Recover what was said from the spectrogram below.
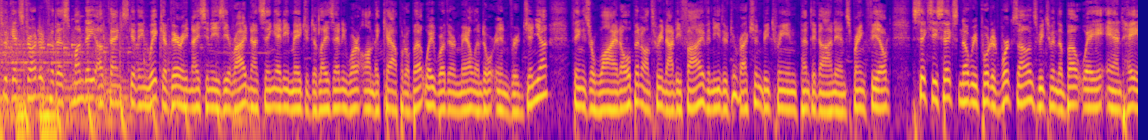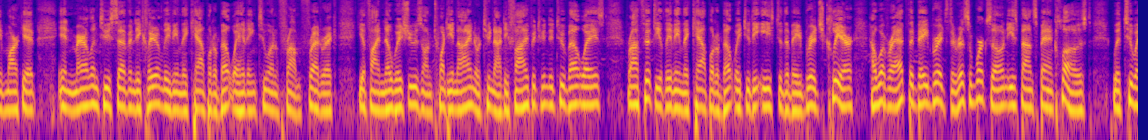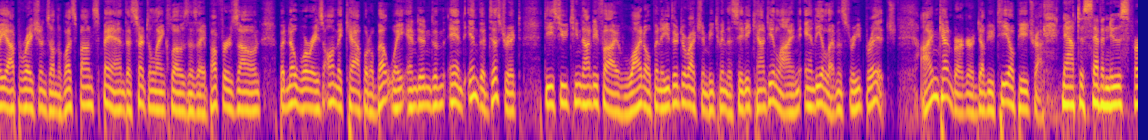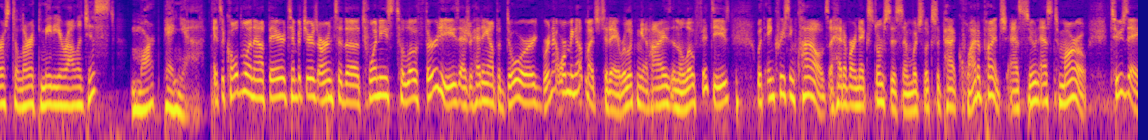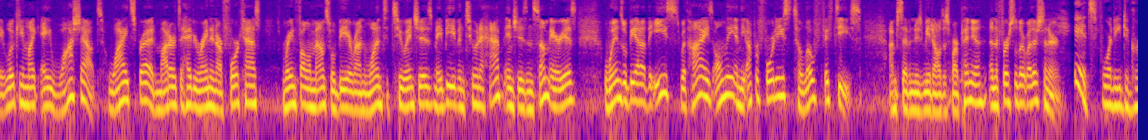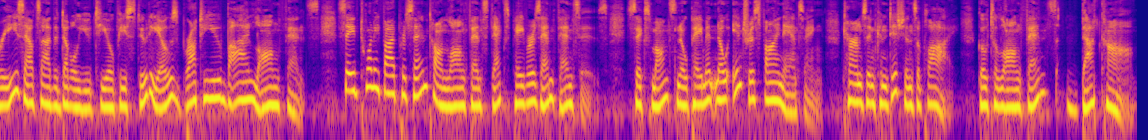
As we get started for this Monday of Thanksgiving week, a very nice and easy ride. Not seeing any major delays anywhere on the Capital Beltway, whether in Maryland or in Virginia. Things are wide open on 395 in either direction between Pentagon and Springfield. 66, no reported work zones between the Beltway and Haymarket. In Maryland, 270 clear, leaving the Capital Beltway heading to and from Frederick. You'll find no issues on 29 or 295 between the two beltways. Route 50 leaving the Capital Beltway to the east to the Bay Bridge clear. However, at the Bay Bridge, there is a work zone, eastbound span closed, with two-way operations on the westbound span. The center lane closed as a buffer zone, but no worries on the Capital Beltway and in, the, and in the district. DC 295 wide open either direction between the city-county line and the 11th Street Bridge. I'm Ken Berger, WTOP Traffic. Now to 7 News First Alert meteorologist Mark Pena. It's a cold one out there. Temperatures are into the 20s to low 30s as you're heading out the door. We're not warming up much today. We're looking at highs in the low 50s with increasing clouds ahead of our next storm system, which looks to pack quite a punch as soon as tomorrow. Tuesday looking like a washout, widespread, moderate to heavy rain in our forecast. Rainfall amounts will be around one to two inches, maybe even two and a half inches in some areas. Winds will be out of the east with highs only in the upper 40s to low 50s. I'm 7 News meteorologist Mark Pena and the First Alert Weather Center. It's 40 degrees outside the WTOP studios, brought to you by Long Fence. Save 25% on Long Fence decks, pavers, and fences. Six months, no payment, no interest financing. Terms and conditions apply. Go to longfence.com.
